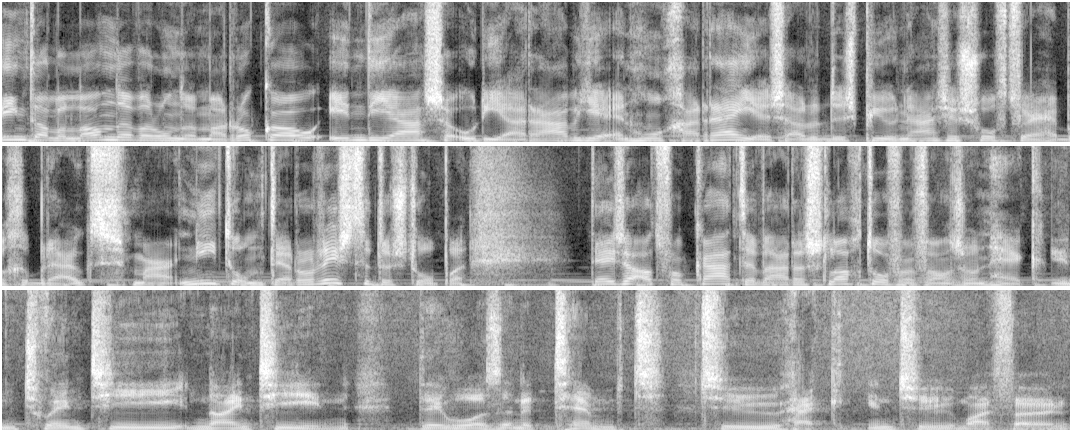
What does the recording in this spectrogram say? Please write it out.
Tientallen landen, waaronder Marokko, India, Saoedi-Arabië en Hongarije, zouden de spionagesoftware hebben gebruikt, maar niet om terroristen te stoppen. Deze advocaten waren slachtoffer van zo'n hack. In 2019, there was an attempt to hack into my phone.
